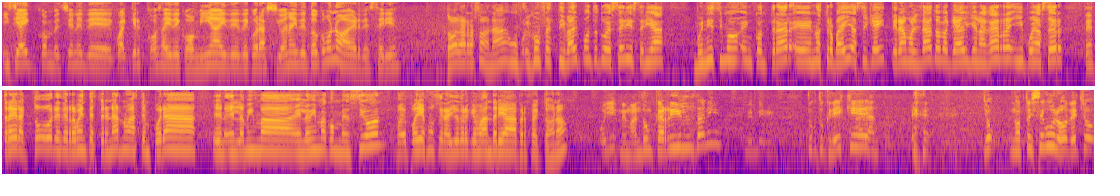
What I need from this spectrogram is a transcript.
y si hay convenciones de cualquier cosa, hay de comida, hay de decoración, hay de todo, ¿cómo no va a haber de series? Toda la razón, ¿ah? Algún festival, ponte tú de series, sería buenísimo encontrar eh, en nuestro país, así que ahí tiramos el dato para que alguien agarre y pueda hacer, traer actores, de repente estrenar nuevas temporadas en, en la misma en la misma convención, Po- podría funcionar, yo creo que andaría perfecto, ¿no? Oye, ¿me manda un carril, Dani? ¿Tú, tú crees que...? Yo no estoy seguro, de hecho,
